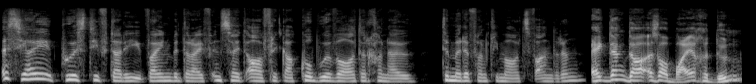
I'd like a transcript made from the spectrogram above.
Is jy positief dat die wynbedryf in Suid-Afrika kop bo water gaan hou te midde van klimaatsverandering? Ek dink daar is al baie gedoen,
